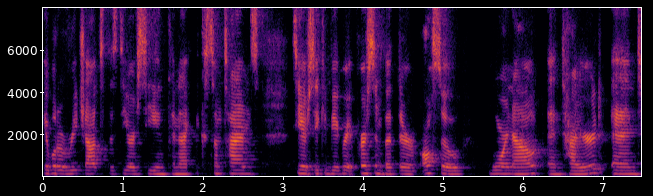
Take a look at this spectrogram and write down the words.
able to reach out to the CRC and connect. Because sometimes CRC can be a great person, but they're also worn out and tired. And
